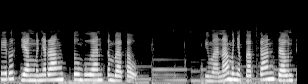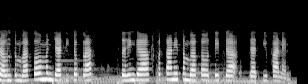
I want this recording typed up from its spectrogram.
virus yang menyerang tumbuhan tembakau, di mana menyebabkan daun-daun tembakau menjadi coklat sehingga petani tembakau tidak jadi panen.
